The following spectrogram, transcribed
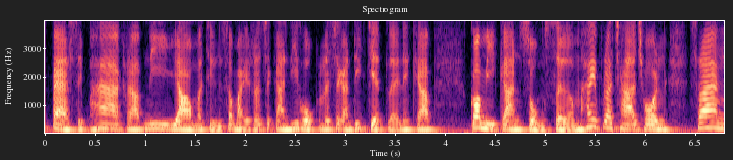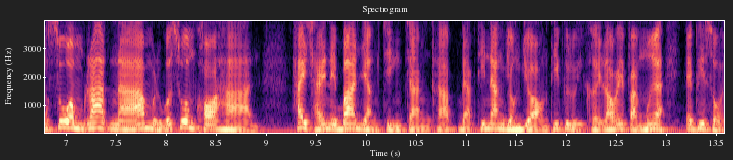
2485 ครับ นี่ยาวมาถึงสมัยรัชกาลที่ 6 รัชกาลที่ 7 เลยนะครับ ก็มีการส่งเสริมให้ประชาชนสร้างส้วมราดน้ำหรือว่าส้วมคอห่าน ให้ใช้ในบ้านอย่างจริงจังครับ แบบที่นั่งยองๆ ที่พี่หลุยเคยเล่าให้ฟังเมื่อ episode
